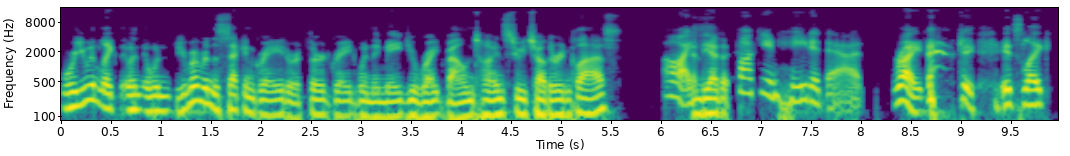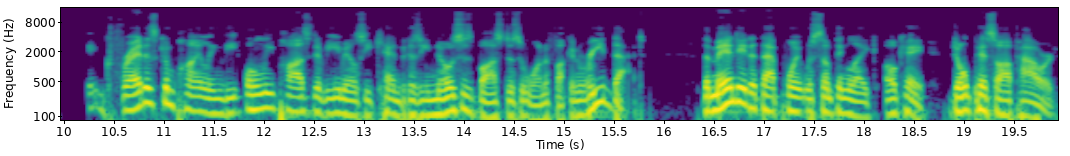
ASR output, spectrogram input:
were you in like when when do you remember in the second grade or third grade when they made you write Valentines to each other in class? Oh, I And the other- fucking hated that. Right. okay. It's like Fred is compiling the only positive emails he can because he knows his boss doesn't want to fucking read that. The mandate at that point was something like, okay, don't piss off Howard.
